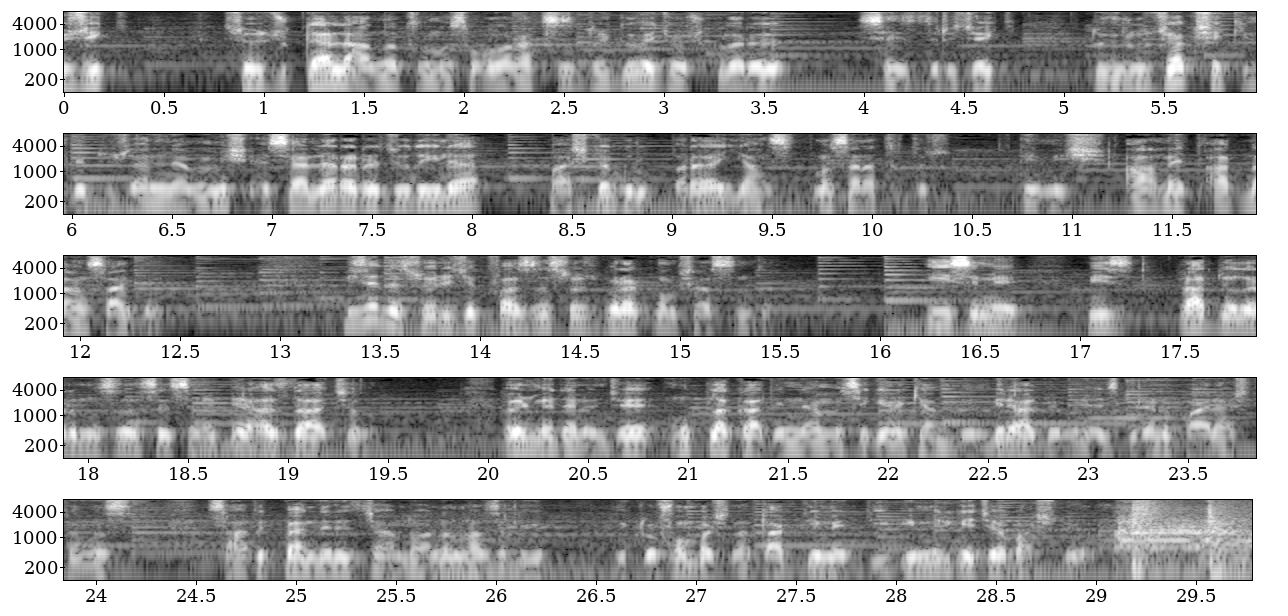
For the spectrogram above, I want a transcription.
Müzik, sözcüklerle anlatılması olanaksız duygu ve coşkuları sezdirecek, duyurulacak şekilde düzenlenmiş eserler aracılığıyla başka gruplara yansıtma sanatıdır, demiş Ahmet Adnan Saygun. Bize de söyleyecek fazla söz bırakmamış aslında. İyisi mi biz radyolarımızın sesini biraz daha açalım. Ölmeden önce mutlaka dinlenmesi gereken Binbir albümün ezgilerini paylaştığımız Sadık Bendeniz Can Doğan'ın hazırlayıp mikrofon başına takdim ettiği Binbir Gece başlıyor. It's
